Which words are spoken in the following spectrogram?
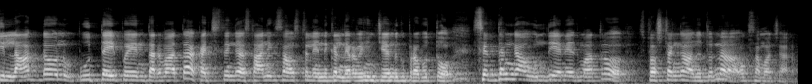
ఈ లాక్డౌన్ పూర్తయిపోయిన తర్వాత ఖచ్చితంగా స్థానిక సంస్థల ఎన్నికలు నిర్వహించేందుకు ప్రభుత్వం సిద్ధంగా ఉంది అనేది మాత్రం స్పష్టంగా అందుతున్న ఒక సమాచారం.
